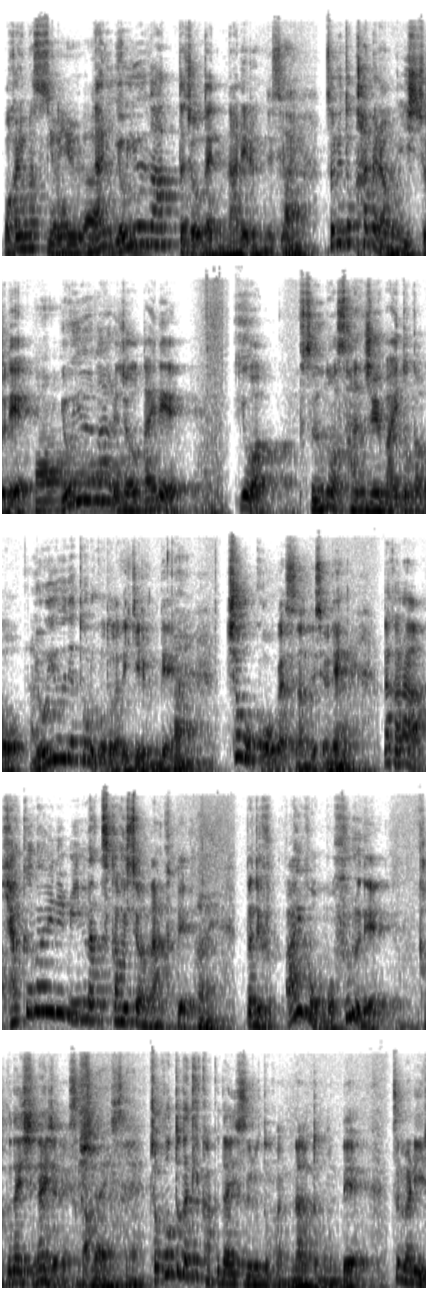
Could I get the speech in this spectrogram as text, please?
わかります？余裕が余裕があった状態でなれるんですよ、はい。それとカメラも一緒で余裕がある状態で要は普通の30倍とかをはい。余裕で撮ることができるんで、はい。超高画質なんですよね、だから100倍でみんな使う必要はなくて、はい。だって iPhone もフルで拡大しないじゃないですか。しないですね。ちょこっとだけ拡大するとかになると思うんでつまり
